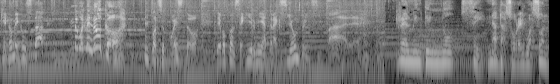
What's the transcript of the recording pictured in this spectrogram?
¿Que no me gusta? ¡Me vuelve loco! Y por supuesto, debo conseguir mi atracción principal. Realmente no sé nada sobre el guasón.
